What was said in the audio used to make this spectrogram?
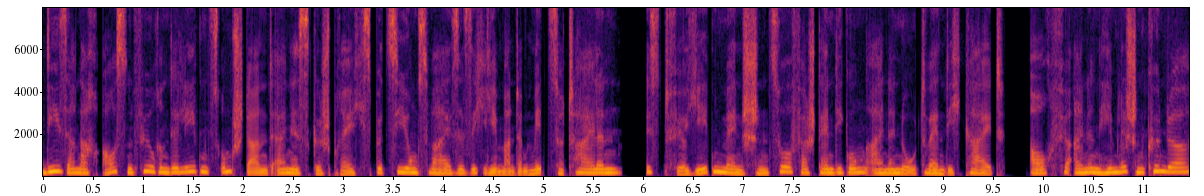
Dieser nach außen führende Lebensumstand eines Gesprächs bzw. sich jemandem mitzuteilen, ist für jeden Menschen zur Verständigung eine Notwendigkeit, auch für einen himmlischen Künder,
